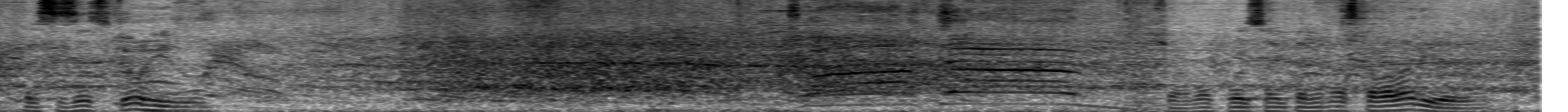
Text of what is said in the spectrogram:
A precisão disso aqui é horrível. Tinha uma posição aí também nas cavalarias. velho.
